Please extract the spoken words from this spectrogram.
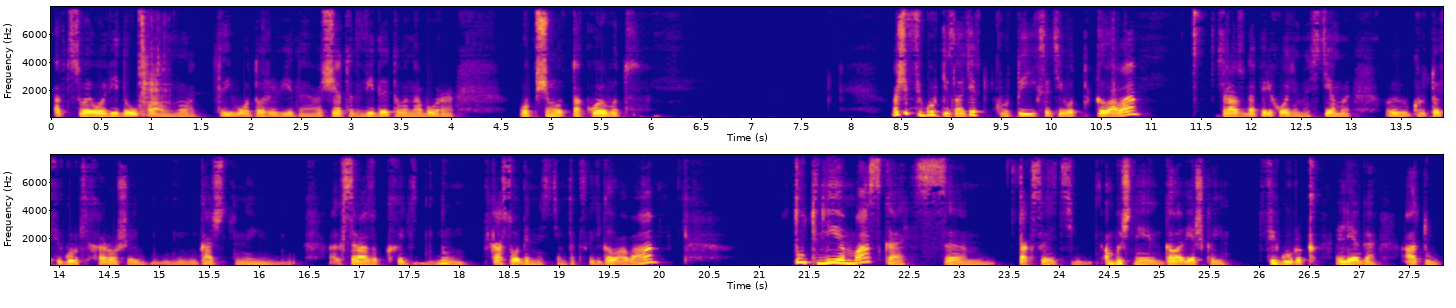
от своего вида упал. Ну, от его тоже вида. Вообще, от вида этого набора. В общем, вот такой вот. Вообще, фигурки злодеев тут крутые. Кстати, вот голова Сразу, да, переходим с темы э, крутой фигурки, хорошей, качественной, сразу к, ну, к особенностям, так сказать, голова. Тут не маска с, так сказать, обычной головешкой фигурок Лего, а тут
